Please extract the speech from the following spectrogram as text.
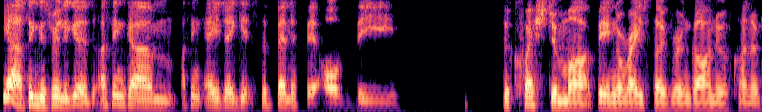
Yeah, I think it's really good. I think um, I think AJ gets the benefit of the the question mark being erased over Ngannou of kind of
